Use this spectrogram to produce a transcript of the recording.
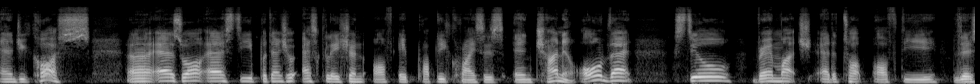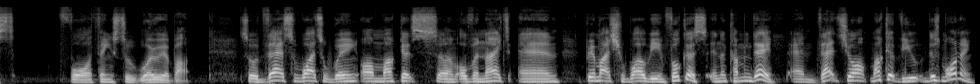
energy costs, uh, as well as the potential escalation of a property crisis in China. All that still very much at the top of the list for things to worry about. So that's what's weighing on markets um, overnight and pretty much what will be in focus in the coming day. And that's your market view this morning.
